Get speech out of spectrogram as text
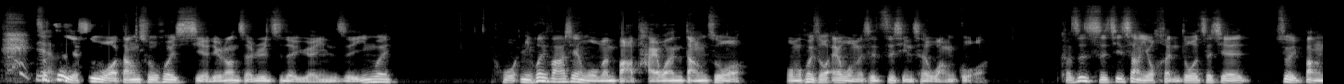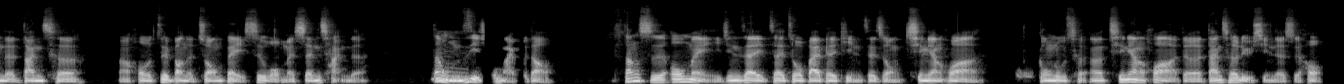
这这也是我当初会写《流浪者日志》的原因之一，因为我你会发现，我们把台湾当做我们会说，哎，我们是自行车王国，可是实际上有很多这些最棒的单车，然后最棒的装备是我们生产的，但我们自己却买不到。嗯、当时欧美已经在在做 bikepacking 这种轻量化公路车，呃，轻量化的单车旅行的时候，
